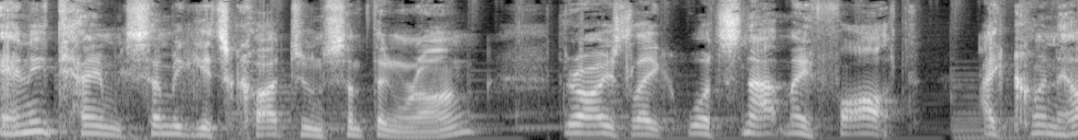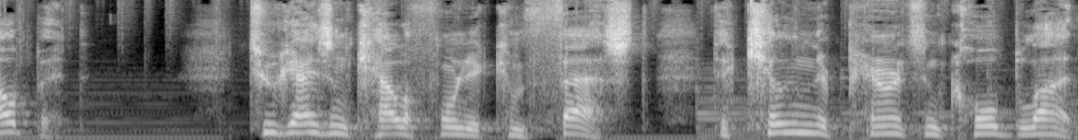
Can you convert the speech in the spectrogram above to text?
Anytime somebody gets caught doing something wrong, they're always like, well, it's not my fault. I couldn't help it. Two guys in California confessed to killing their parents in cold blood,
